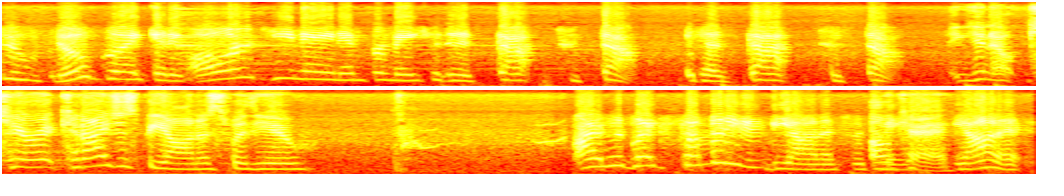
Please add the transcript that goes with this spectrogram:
to no good getting all our DNA and information, and it's got to stop. It has got to stop. you know, Kara, can I just be honest with you? I would like somebody to be honest with me. Okay. To be honest.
